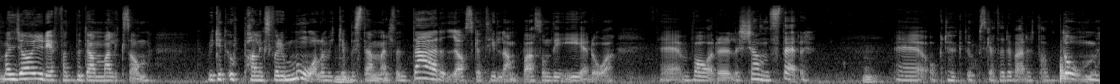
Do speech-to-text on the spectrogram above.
man gör ju det för att bedöma liksom vilket upphandlingsföremål och vilka Mm. bestämmelser där jag ska tillämpas om det är då eh, varor eller tjänster. Mm. Eh, och det högt uppskattade värdet av dem.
